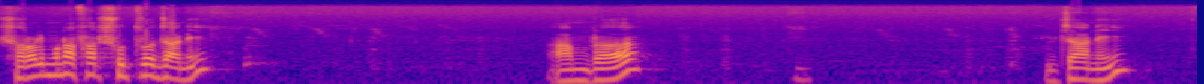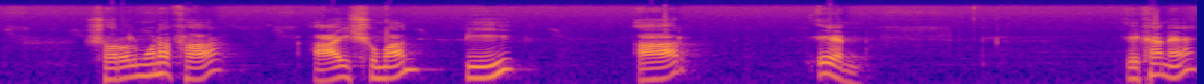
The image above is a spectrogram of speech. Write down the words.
সরল মুনাফার সূত্র জানি আমরা জানি সরল মুনাফা আই সমান পি আর এন এখানে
